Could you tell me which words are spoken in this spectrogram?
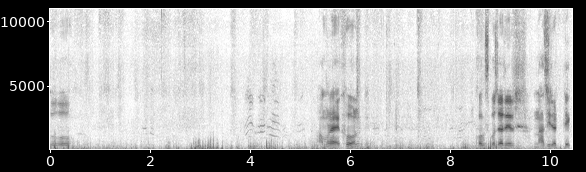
তো আমরা এখন কক্সবাজারের নাজিরার টেক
